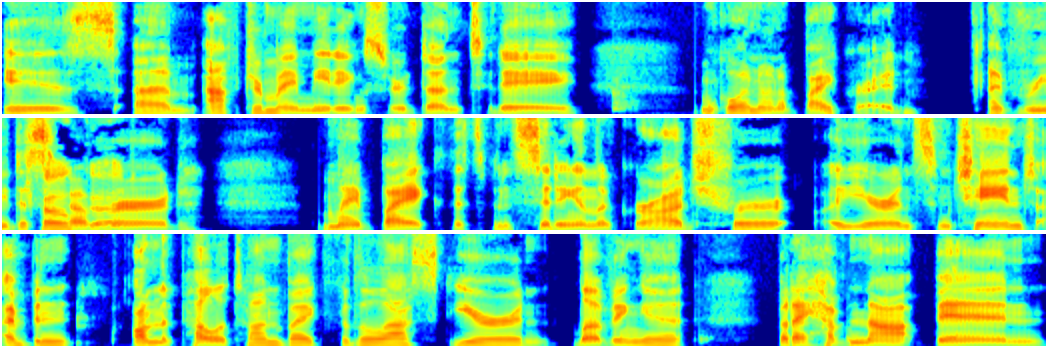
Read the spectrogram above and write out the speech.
is um, after my meetings are done today, I'm going on a bike ride. I've oh, rediscovered oh, my bike that's been sitting in the garage for a year and some change. I've been on the Peloton bike for the last year and loving it, but I have not been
